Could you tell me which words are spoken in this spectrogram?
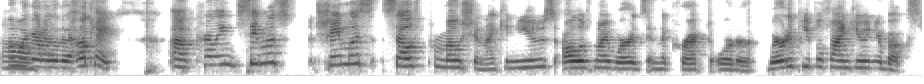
Oh my uh, god, I love that. Okay. Uh Carlene, shameless shameless self-promotion. I can use all of my words in the correct order. Where do people find you in your books?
